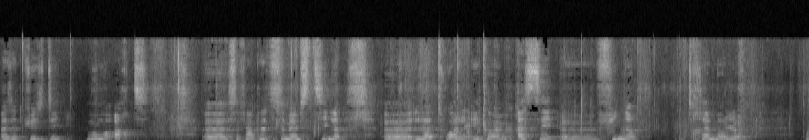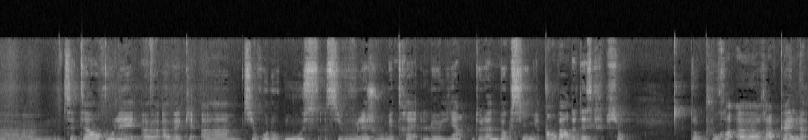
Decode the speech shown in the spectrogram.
AZQSD, Momo Art. Euh, ça fait un peu de ce même style. Euh, la toile est quand même assez euh, fine, très molle. C'était enroulé avec un petit rouleau mousse. Si vous voulez, je vous mettrai le lien de l'unboxing en barre de description. Donc pour rappel,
